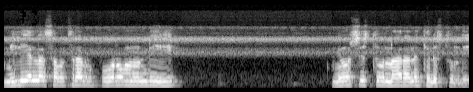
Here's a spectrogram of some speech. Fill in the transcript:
మిలియన్ల సంవత్సరాలకు పూర్వం నుండి నివసిస్తున్నారని తెలుస్తుంది.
